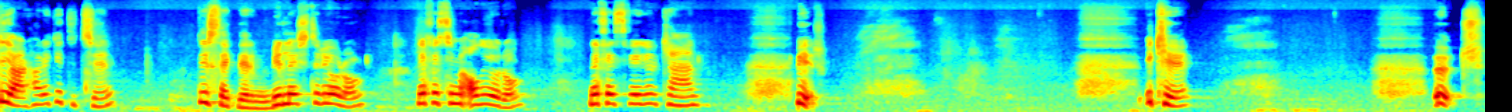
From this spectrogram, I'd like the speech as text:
diğer hareket için dirseklerimi birleştiriyorum. Nefesimi alıyorum. Nefes verirken 1 2 3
